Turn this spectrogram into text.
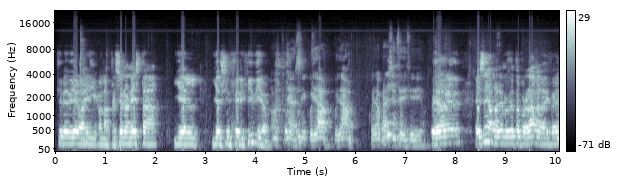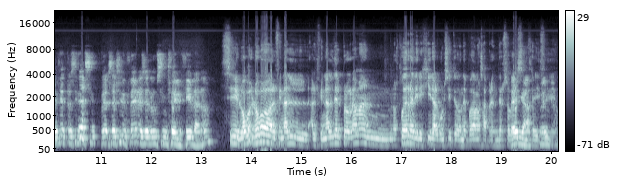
Tiene Diego ahí con la expresión honesta y el, y el sincericidio. Hostia, sí, cuidado, cuidado. Cuidado con el sincericidio. Cuidado, eso ya hablaremos de otro programa, la diferencia entre sin- ser sincero y ser un sincericida, ¿no? Sí, luego, luego al, final, al final del programa nos puede redirigir a algún sitio donde podamos aprender sobre Venga, el sincericidio. venga.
